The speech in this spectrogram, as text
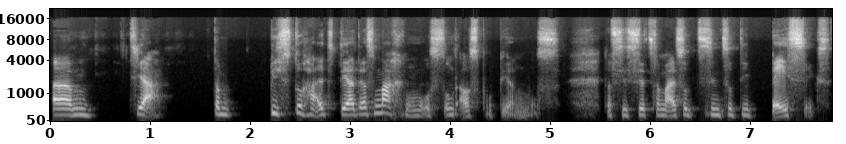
ähm, tja, dann bist du halt der, der es machen muss und ausprobieren muss. Das ist jetzt einmal so, sind so die Basics.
